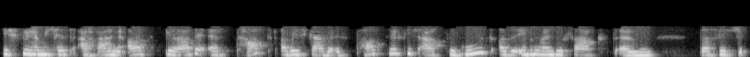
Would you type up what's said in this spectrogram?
ich fühle mich jetzt auf eine Art gerade ertappt, aber ich glaube, es passt wirklich auch so gut. Also eben wenn du sagst, ähm, dass ich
